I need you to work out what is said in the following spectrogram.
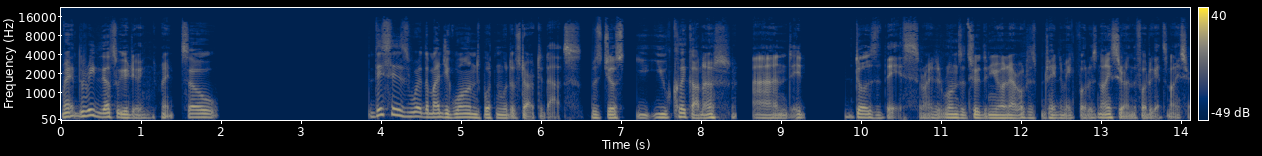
Right? Really, that's what you're doing. Right. So, this is where the magic wand button would have started as. It was just you, you click on it and it does this, right? It runs it through the neural network that's been trained to make photos nicer and the photo gets nicer.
